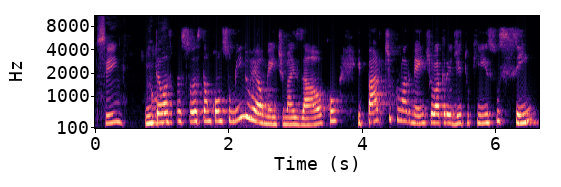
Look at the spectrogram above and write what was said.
Sim. Então as pessoas estão consumindo realmente mais álcool e particularmente eu acredito que isso sim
